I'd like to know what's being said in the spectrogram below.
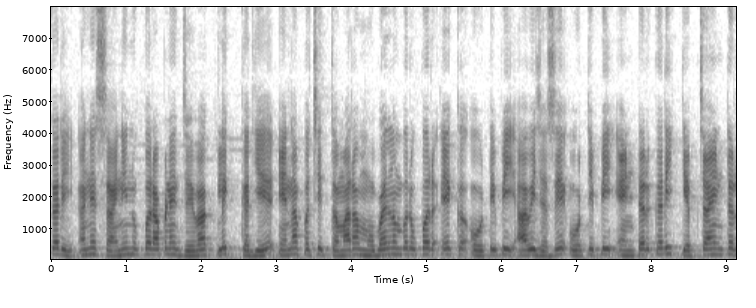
કરી અને સાઇન ઇન ઉપર આપણે જેવા ક્લિક કરીએ, એના પછી તમારા મોબાઈલ નંબર ઉપર એક ઓટીપી આવી જશે. ઓટીપી એન્ટર કરી કેપ્ચા એન્ટર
